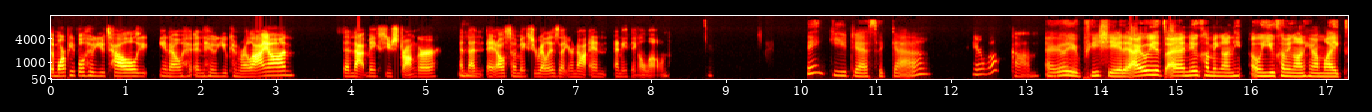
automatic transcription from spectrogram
the more people who you tell, you know, and who you can rely on, then that makes you stronger. Mm-hmm. And then it also makes you realize that you're not in anything alone. Thank you, Jessica. You're welcome. I really appreciate it. I always, I knew coming on, when oh, you coming on here, I'm like,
